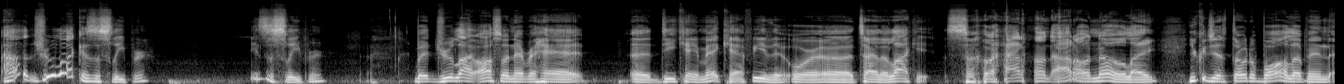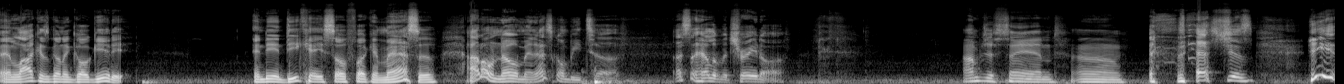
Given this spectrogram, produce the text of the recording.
Uh, Drew Lock is a sleeper. He's a sleeper. But Drew Lock also never had uh, DK Metcalf either or uh, Tyler Lockett. So I don't I don't know. Like you could just throw the ball up and, and Lockett's gonna go get it. And then DK's so fucking massive. I don't know, man. That's gonna be tough. That's a hell of a trade off. I'm just saying. Um, That's just he.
